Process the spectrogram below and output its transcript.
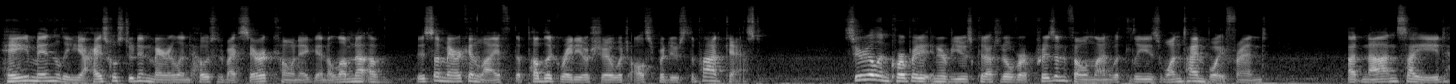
Hae Min Lee, a high school student in Maryland, hosted by Sarah Koenig, an alumna of This American Life, the public radio show which also produced the podcast. Serial incorporated interviews conducted over a prison phone line with Lee's one time boyfriend, Adnan Syed.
